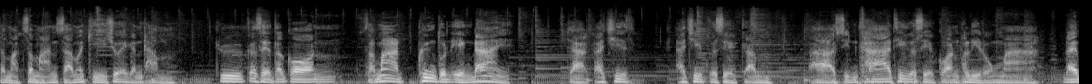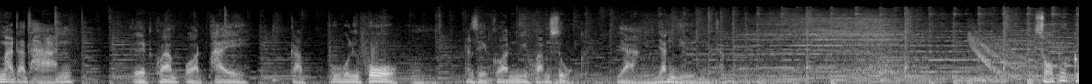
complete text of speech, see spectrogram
สมัครสมานสามัคคีช่วยกันทำคือเกษตรกรสามารถพึ่งตนเองได้ จากอาชีพอาชีพเกษตรกรรมสินค้าที่เกษตรกรผลิตออกมา ได้มาตรฐาน เกิดความปลอดภัยกับผู้บริโภค เกษตรกรมีความสุขอย่างยั่งยืนครับสปก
